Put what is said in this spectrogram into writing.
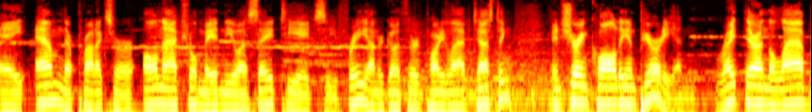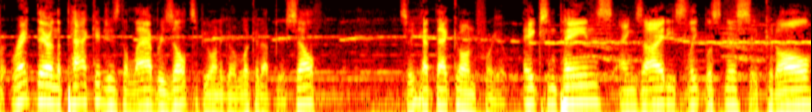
A M. Their products are all natural, made in the USA, THC free, undergo third party lab testing, ensuring quality and purity. And right there in the lab, right there in the package is the lab results if you want to go look it up yourself. So you got that going for you. Aches and pains, anxiety, sleeplessness, it could all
